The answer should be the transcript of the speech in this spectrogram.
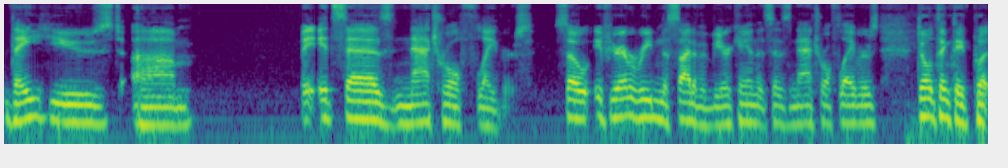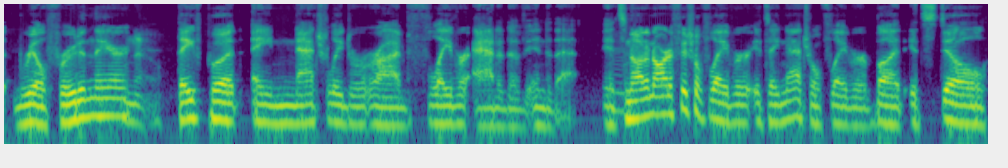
They used um, it it says natural flavors. So if you're ever reading the side of a beer can that says natural flavors, don't think they've put real fruit in there. No. They've put a naturally derived flavor additive into that. It's mm. not an artificial flavor, it's a natural flavor, but it's still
